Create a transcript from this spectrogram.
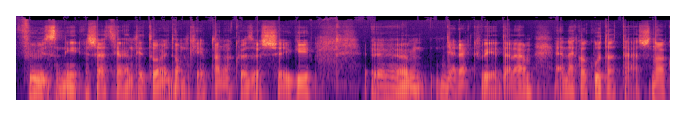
fűzni, és ezt jelenti tulajdonképpen a közösségi ö, gyerekvédelem. Ennek a kutatásnak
